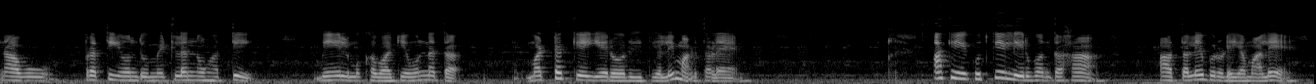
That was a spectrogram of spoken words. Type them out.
ನಾವು ಪ್ರತಿಯೊಂದು ಮೆಟ್ಲನ್ನು ಹತ್ತಿ ಮೇಲ್ಮುಖವಾಗಿ ಉನ್ನತ ಮಟ್ಟಕ್ಕೆ ಏರೋ ರೀತಿಯಲ್ಲಿ ಮಾಡ್ತಾಳೆ. ಆಕೆಯ ಕುತ್ತಿಗೆಯಲ್ಲಿ ಇರುವಂತಹ ಆ ತಲೆಬುರುಡೆಯ ಮಾಲೆ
